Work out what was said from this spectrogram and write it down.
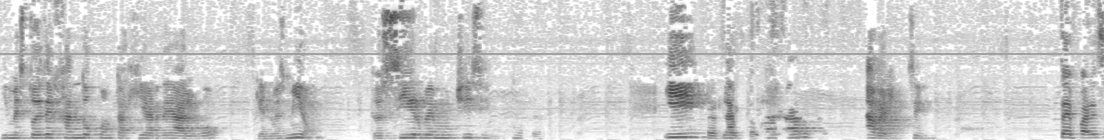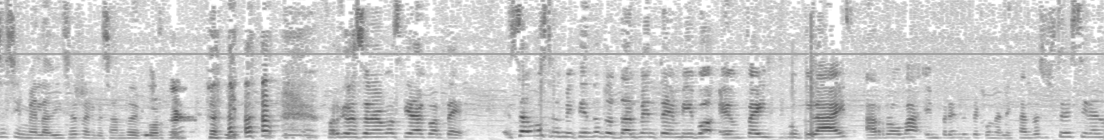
y me estoy dejando contagiar de algo que no es mío. Entonces sirve muchísimo. Y Perfecto. a ver, sí. ¿Te parece si me la dices regresando de corte? Porque nos tenemos que ir a corte. Estamos transmitiendo totalmente en vivo en Facebook Live, arroba Emprendete con Alejandra. Si ustedes tienen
